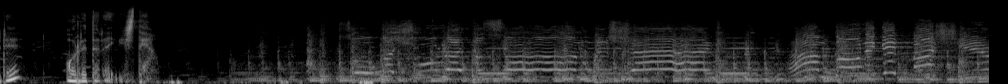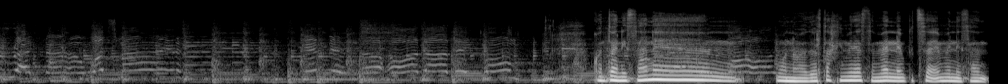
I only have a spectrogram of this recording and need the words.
ere, horretara iristea. Kontuan izanen, bueno, Edorta Jimenez hemen eukitza hemen izan,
